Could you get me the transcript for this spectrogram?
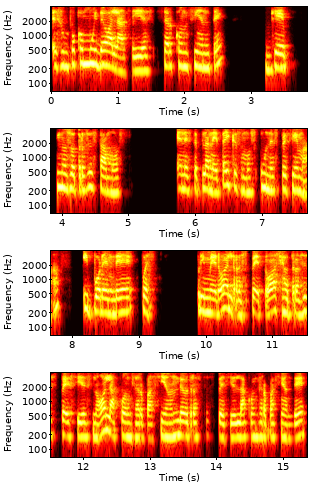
es un poco muy de balance y es ser consciente que nosotros estamos en este planeta y que somos una especie más y por ende, pues primero el respeto hacia otras especies, ¿no? La conservación de otras especies, la conservación de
